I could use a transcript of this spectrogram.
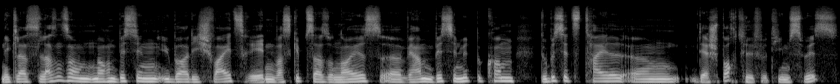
Niklas, lass uns noch ein bisschen über die Schweiz reden. Was gibt es da so Neues? Äh, wir haben ein bisschen mitbekommen, du bist jetzt Teil ähm, der Sporthilfe Team Swiss.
